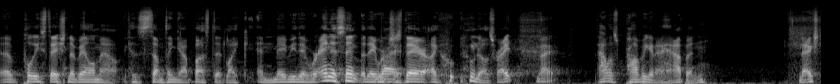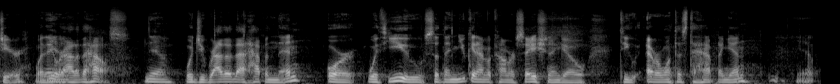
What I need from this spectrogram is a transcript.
uh, police station to bail them out because something got busted. Like, and maybe they were innocent, but they were Right. just there. Like, who, who knows, right? right. That was probably going to happen next year when they were out of the house. Yeah. Would you rather that happen then or with you so then you can have a conversation and go, do you ever want this to happen again? Yep.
